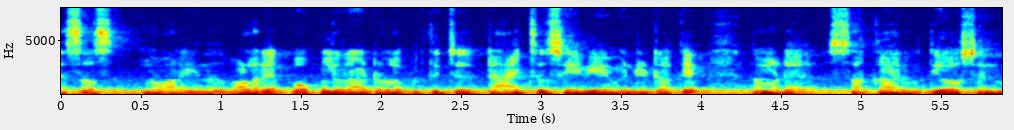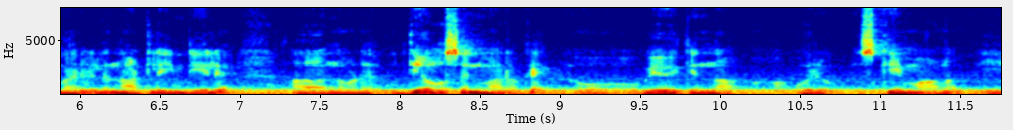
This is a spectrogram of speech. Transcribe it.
എസ് എസ് എന്ന് പറയുന്നത് വളരെ പോപ്പുലറായിട്ടുള്ള പ്രത്യേകിച്ച് ടാക്സ് സേവ് ചെയ്യാൻ വേണ്ടിയിട്ടൊക്കെ നമ്മുടെ സർക്കാർ ഉദ്യോഗസ്ഥന്മാർ അല്ലെങ്കിൽ നാട്ടിലെ ഇന്ത്യയിൽ നമ്മുടെ ഉദ്യോഗസ്ഥന്മാരൊക്കെ ഉപയോഗിക്കുന്ന ഒരു സ്കീമാണ് ഈ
